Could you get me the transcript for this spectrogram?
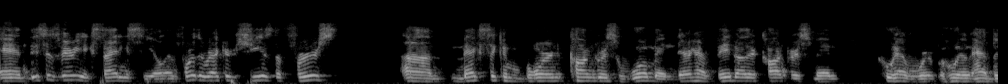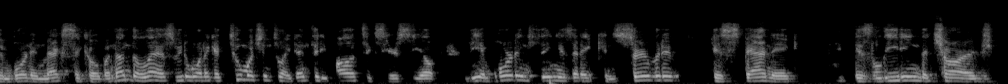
And this is very exciting, CL. And for the record, she is the first um, Mexican born Congresswoman. There have been other congressmen who have who have been born in Mexico, but nonetheless, we don't want to get too much into identity politics here, CL. The important thing is that a conservative Hispanic is leading the charge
